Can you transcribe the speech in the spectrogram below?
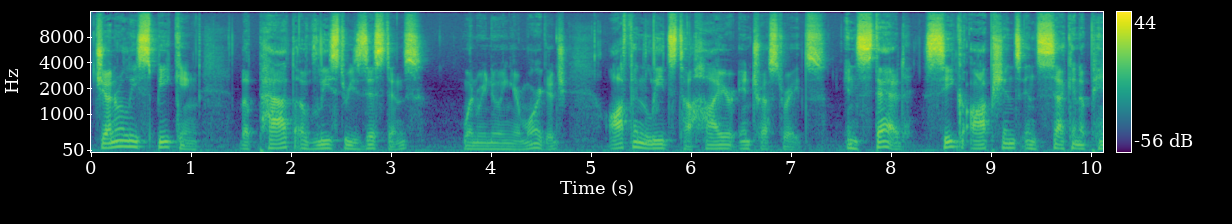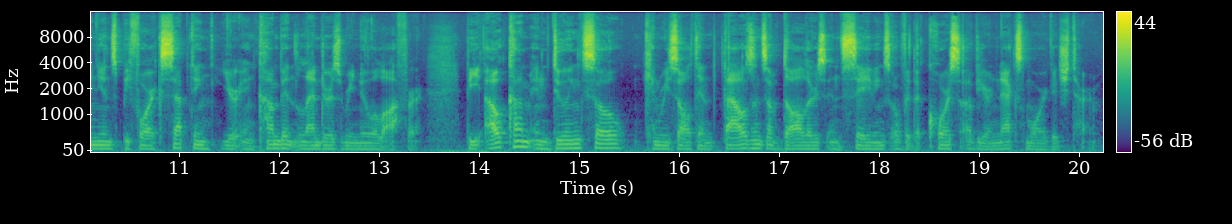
Generally speaking, the path of least resistance when renewing your mortgage often leads to higher interest rates. Instead, seek options and second opinions before accepting your incumbent lender's renewal offer. The outcome in doing so can result in thousands of dollars in savings over the course of your next mortgage term.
